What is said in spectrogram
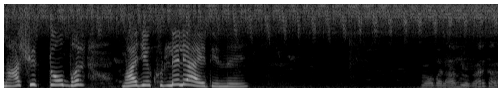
नाशिक टोभर भाजी खुडलेली आहे तिने. मोबाईल आणलो का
